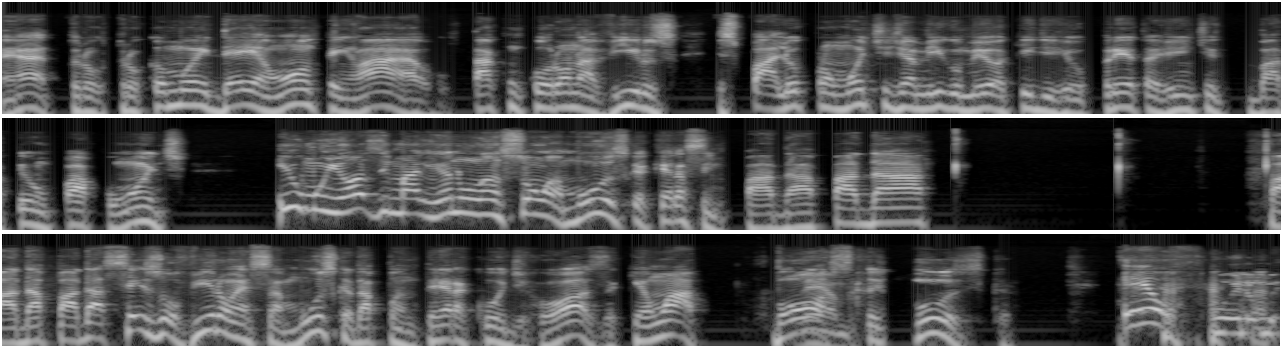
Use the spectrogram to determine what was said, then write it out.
né? Trocamos uma ideia ontem lá, tá com coronavírus, espalhou para um monte de amigo meu aqui de Rio Preto, a gente bateu um papo ontem. E o Munhoz e Mariano lançou uma música que era assim, padá, padá, padá, padá. Vocês ouviram essa música da Pantera Cor-de-Rosa, que é uma bosta de música? Eu fui no...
